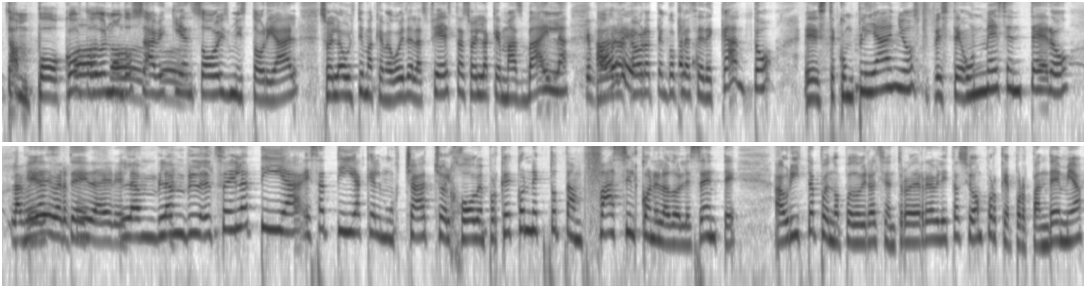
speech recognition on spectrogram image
Tampoco, todo, el mundo sabe quién soy, mi historial. Soy la última que me voy de las fiestas, soy la que más baila. Ahora, ahora tengo clase de canto, este cumpleaños, este un mes entero. La amiga este, divertida eres. soy la tía, esa tía que el muchacho, el joven, ¿por qué conecto tan fácil con el adolescente? Ahorita pues no puedo ir al centro de rehabilitación porque por pandemia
